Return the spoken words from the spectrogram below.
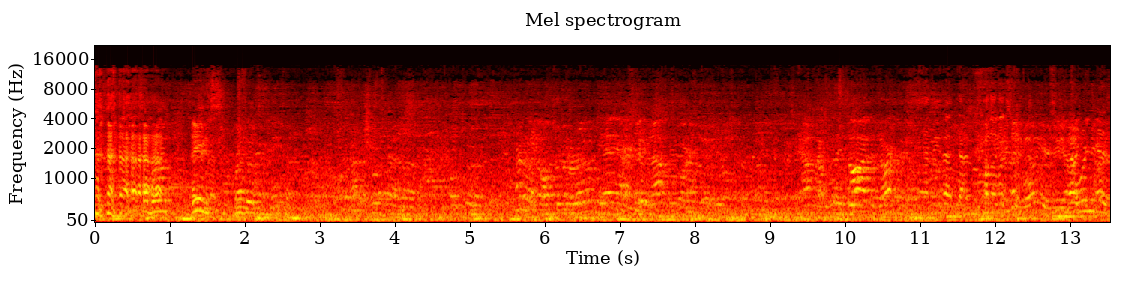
Vince, That, that color looks familiar. Now, when you guys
